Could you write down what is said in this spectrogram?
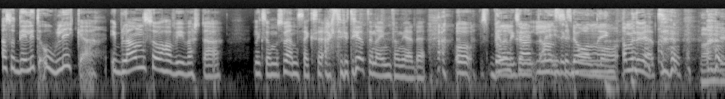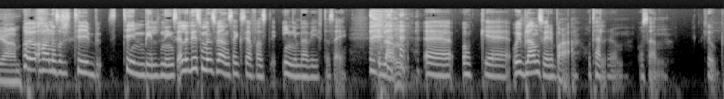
Alltså det är lite olika. Ibland så har vi värsta liksom, svensexaktiviteterna inplanerade och spelar liksom laserdom och, ja men du vet. Och har någon sorts team, teambildnings... Eller det är som en svensexa fast ingen behöver gifta sig. Ibland. eh, och, eh, och ibland så är det bara hotellrum och sen klubb.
